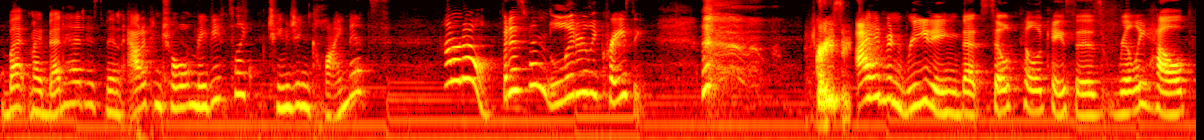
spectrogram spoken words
but my bedhead has been out of control. Maybe it's like changing climates? I don't know, but it's been literally crazy. crazy. I had been reading that silk pillowcases really help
